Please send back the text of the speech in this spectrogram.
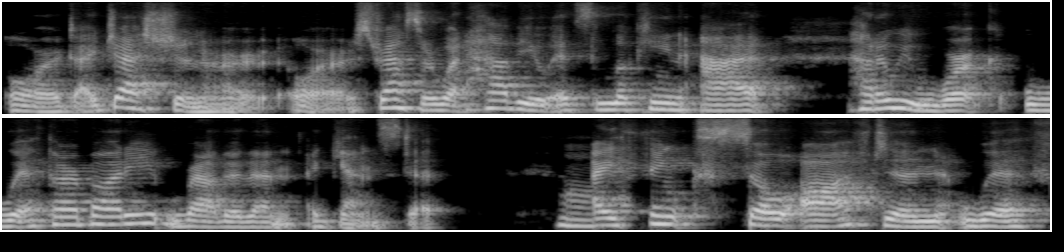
or digestion or, or stress or what have you, it's looking at how do we work with our body rather than against it. Hmm. I think so often with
